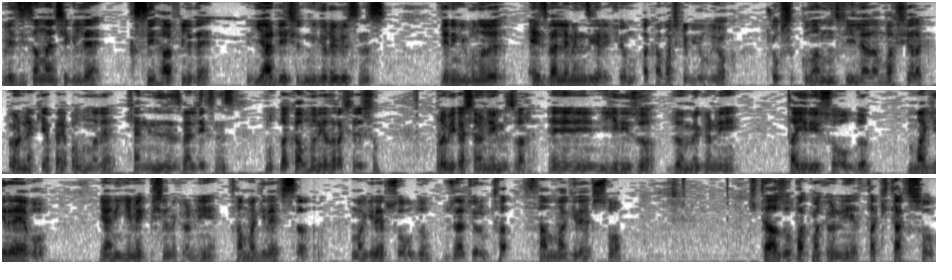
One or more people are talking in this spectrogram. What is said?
Ve zita'nın aynı şekilde kısı harfiyle de yer değiştirdiğini görebilirsiniz. Dediğim gibi bunları ezberlemeniz gerekiyor. Mutlaka başka bir yolu yok. Çok sık kullandığınız fiillerden başlayarak örnek yapa yapa bunları kendiniz ezberleyeceksiniz. Mutlaka bunları yazarak çalışın. Burada birkaç tane örneğimiz var. E, yirizo, dönmek örneği, tayiriso oldu. Magirevo, yani yemek pişirmek örneği tam magrepso, magrepso oldu. Düzeltiyorum. Ta, tam magrepso. Kitazo bakmak örneği takitakso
